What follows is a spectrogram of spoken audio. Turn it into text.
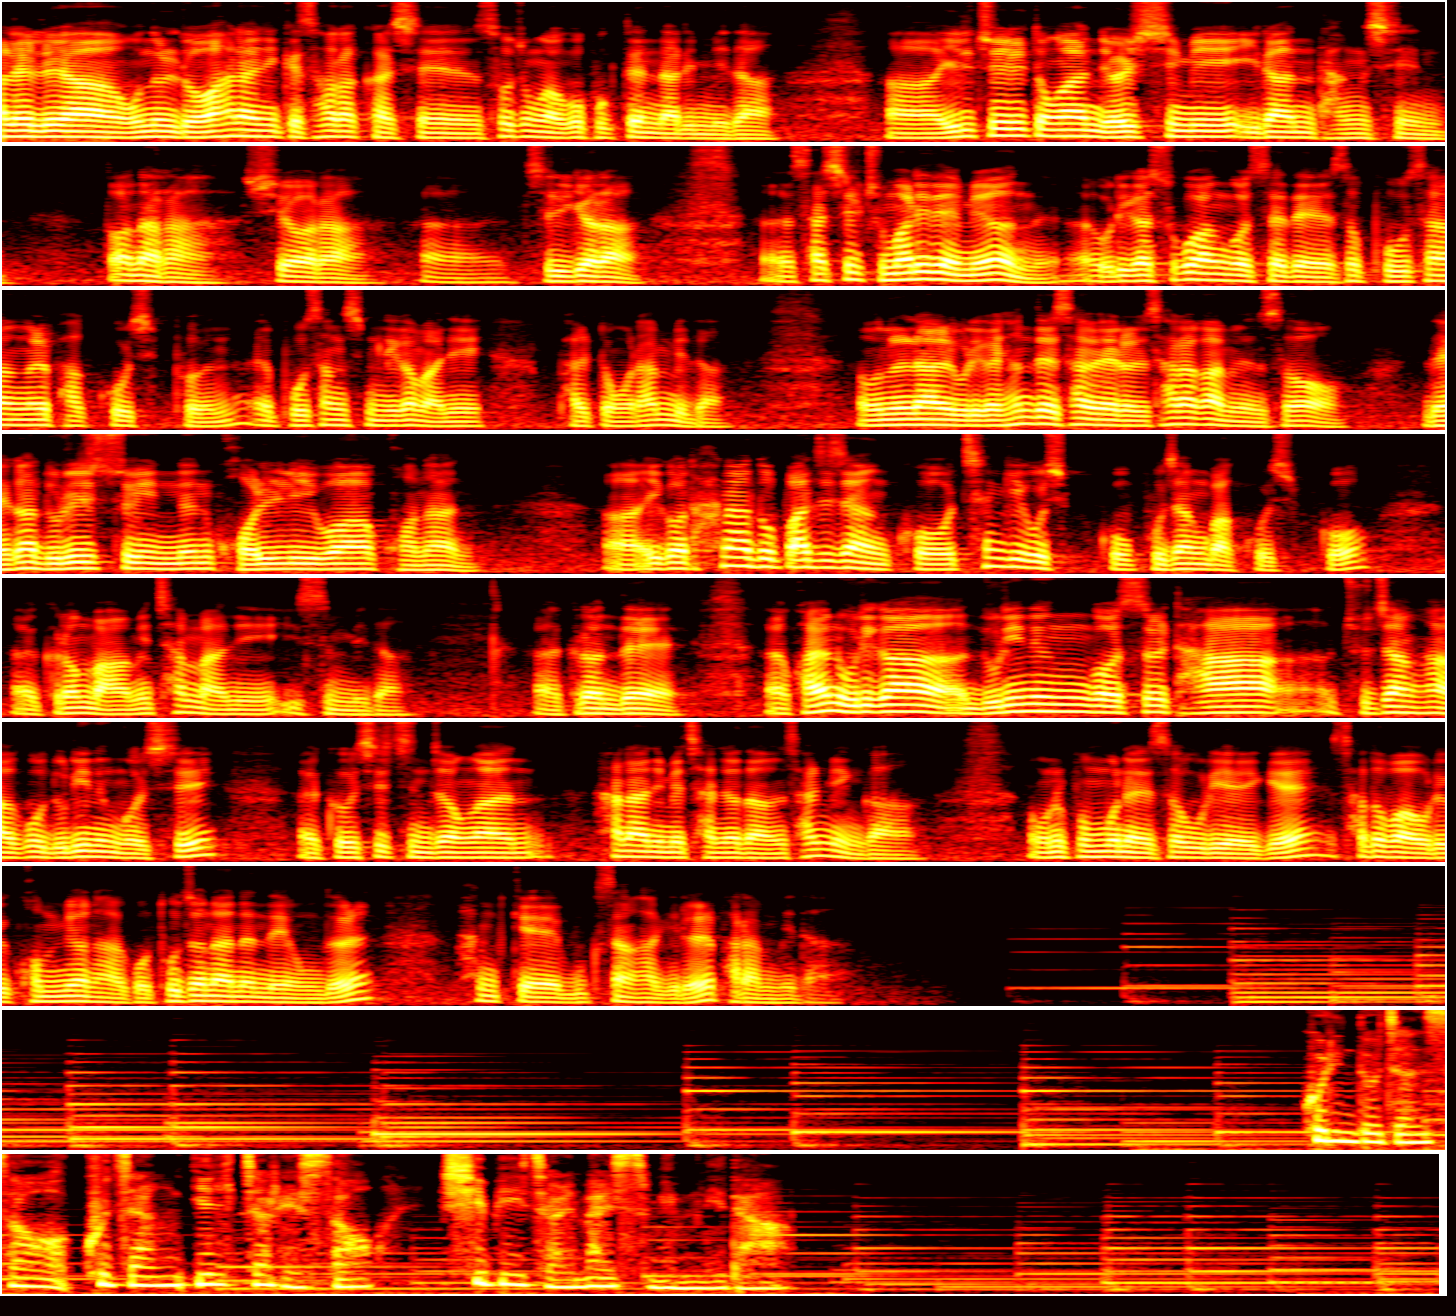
할렐루야. 오늘도 하나님께서 허락하신 소중하고 복된 날입니다. 아, 일주일 동안 열심히 일한 당신, 떠나라, 쉬어라, 아, 즐겨라. 아, 사실 주말이 되면 우리가 수고한 것에 대해서 보상을 받고 싶은 보상 심리가 많이 발동을 합니다. 오늘날 우리가 현대사회를 살아가면서 내가 누릴 수 있는 권리와 권한, 아, 이것 하나도 빠지지 않고 챙기고 싶고 보장받고 싶고 아, 그런 마음이 참 많이 있습니다. 아, 그런데 아, 과연 우리가 누리는 것을 다 주장하고 누리는 것이 그것이 진정한 하나님의 자녀다운 삶인가? 오늘 본문에서 우리에게 사도 바울이 권면하고 도전하는 내용들 함께 묵상하기를 바랍니다. 고린도전서 9장 1절에서 12절 말씀입니다.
